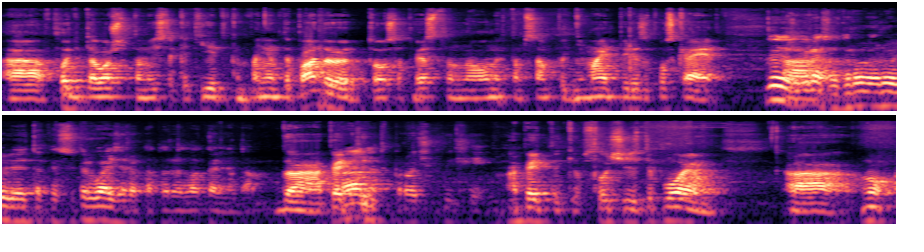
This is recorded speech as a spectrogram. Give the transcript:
А, вплоть до того, что там, если какие-то компоненты падают, то, соответственно, он их там сам поднимает, перезапускает. Ну, это как а, раз вот роль, роль такой супервайзера, который локально там да, опять и прочих вещей. Опять-таки, в случае с деплоем, а, ну,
